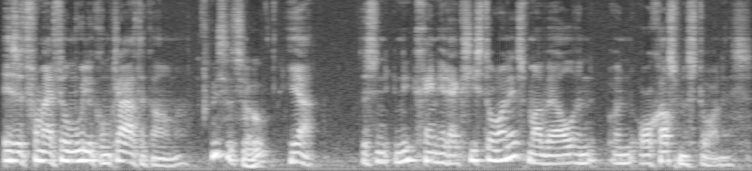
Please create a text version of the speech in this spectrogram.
is het voor mij veel moeilijker om klaar te komen. Is dat zo? Ja, dus geen erectiestoornis, maar wel een, een orgasmestoornis.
